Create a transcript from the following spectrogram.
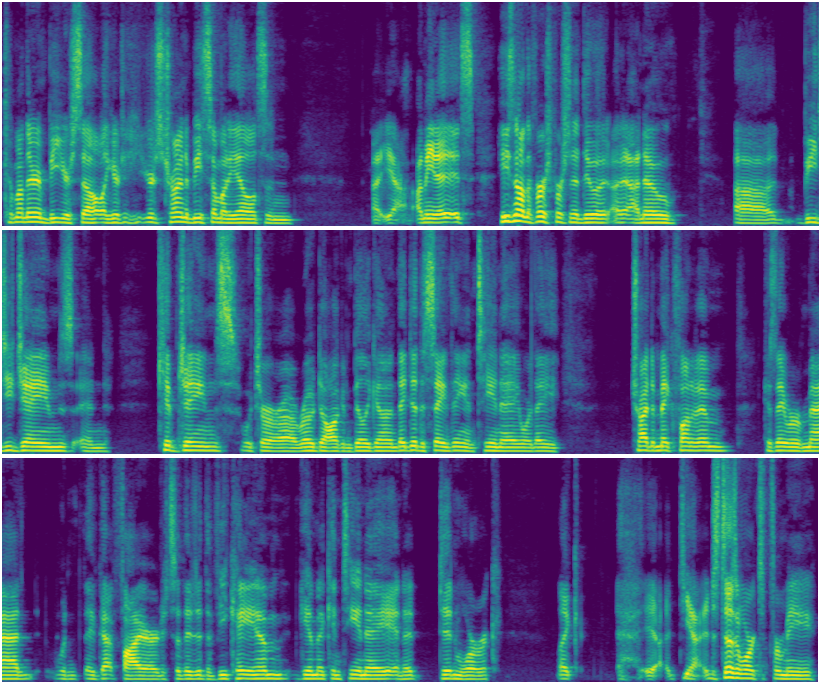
come out there and be yourself. Like you're you're just trying to be somebody else and uh, yeah, I mean it's he's not the first person to do it. I, I know uh, BG James and Kip James, which are uh, Road Dog and Billy Gunn, they did the same thing in TNA where they tried to make fun of him because they were mad when they got fired. So they did the VKM gimmick in TNA and it didn't work. Like, yeah, it just doesn't work for me.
